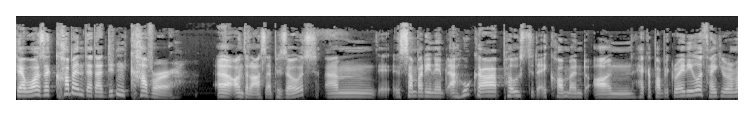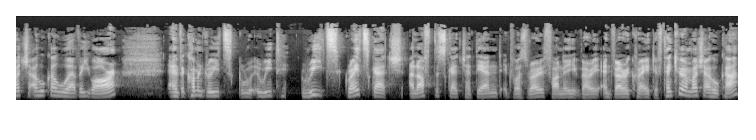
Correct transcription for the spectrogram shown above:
there was a comment that I didn't cover uh, on the last episode. Um, somebody named Ahuka posted a comment on Hacker Public Radio. Thank you very much, Ahuka, whoever you are. And the comment reads, read, reads, great sketch. I loved the sketch at the end. It was very funny, very, and very creative. Thank you very much, Ahuka.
